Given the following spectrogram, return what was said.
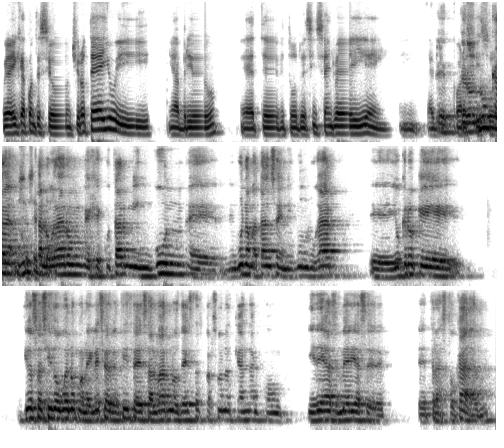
Foi aí que aconteceu um tiroteio e em abril é, teve todo esse incêndio aí em, em eh, pero nunca nunca lograron ejecutar ningún eh, ninguna matanza en ningún lugar eh, yo creo que Dios ha sido bueno con la iglesia adventista de salvarnos de estas personas que andan con ideas medias eh, eh, trastocadas ¿no?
